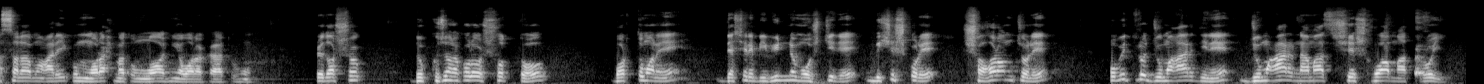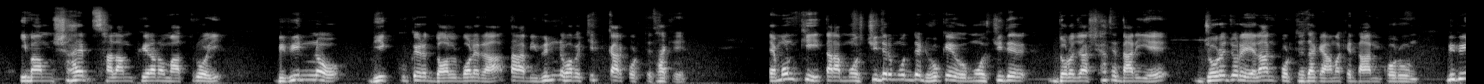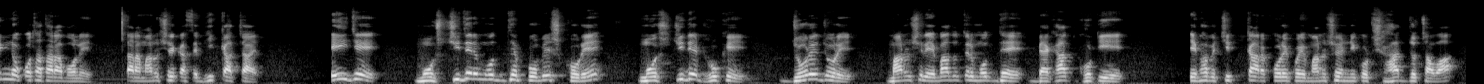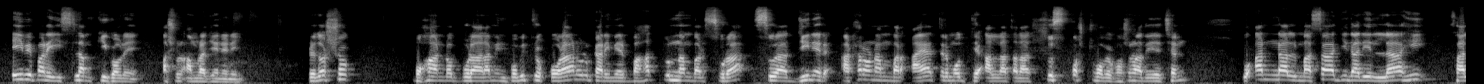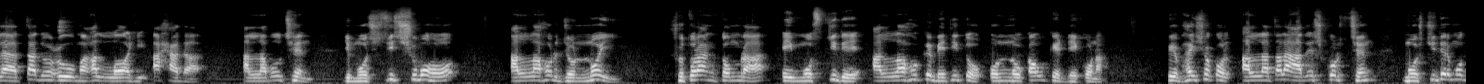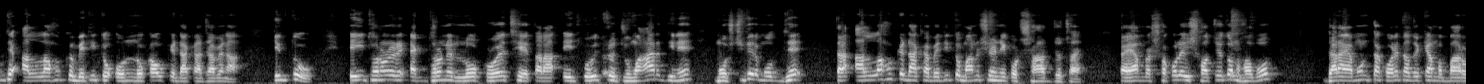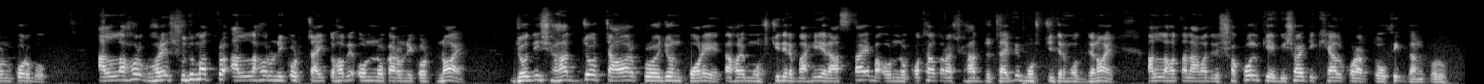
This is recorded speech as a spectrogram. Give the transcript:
আসসালামু আলাইকুম ওরহমতুল্লাহ ওবরাকাতুহু প্রিয় দর্শক দুঃখজনক হলো সত্য, বর্তমানে দেশের বিভিন্ন মসজিদে, বিশেষ করে শহরাঞ্চলে পবিত্র জুমার দিনে জুমার নামাজ শেষ হওয়া মাত্রই, ইমাম সাহেব সালাম ফেরানো মাত্রই বিভিন্ন ভিক্ষুকের দলবলেরা তারা বিভিন্নভাবে চিৎকার করতে থাকে। এমনকি তারা মসজিদের মধ্যে ঢুকেও মসজিদের দরজার সাথে দাঁড়িয়ে জোরে জোরে এলান করতে থাকে, আমাকে দান করুন। বিভিন্ন কথা তারা বলে, তারা মানুষের কাছে ভিক্ষা চায়। এই যে মসজিদের মধ্যে প্রবেশ করে মসজিদে ঢুকে জোরে জোরে মানুষের এবাদতের মধ্যে ব্যাঘাত ঘটিয়ে এভাবে চিৎকার করে করে মানুষের নিকট সাহায্য চাওয়া, এই ব্যাপারে ইসলাম কি বলে? আসুন আমরা জেনে নিই। প্রদর্শক মহান রব্বুল আলমিন পবিত্র কোরআনুল কারিমের বাহাত্তর নাম্বার সুরা সুরা জিনের আঠারো নাম্বার আয়াতের মধ্যে আল্লাহ তালা সুস্পষ্টভাবে ঘোষণা দিয়েছেন ও আন্নাল মাসাজিদ আলিল্লাহি ফালা মাআল্লাহি আহাদা। আল্লাহ বলছেন যে মসজিদ সমূহ আল্লাহর জন্যই। সুতরাং তোমরা এই মসজিদে আল্লাহকে ব্যতীত অন্য কাউকে ডেকো না। প্রিয় ভাই সকল, আল্লাহ তালা আদেশ করছেন, মসজিদের মধ্যে আল্লাহকে ব্যতীত অন্য কাউকে ডাকা যাবে না। কিন্তু এই ধরনের, এক ধরনের লোক রয়েছে, তারা এই পবিত্র জুমার দিনে মসজিদের মধ্যে তারা আল্লাহকে ডাকা ব্যতীত মানুষের নিকট সাহায্য চায়। তাই আমরা সকলেই সচেতন হব। যারা এমনটা করে তাদেরকে আমরা বারণ করব। আল্লাহর ঘরে শুধুমাত্র আল্লাহর নিকট চাইতে হবে, অন্য কারও নিকট নয়। যদি সাহায্য চাওয়ার প্রয়োজন পড়ে, তাহলে মসজিদের বাহিরে রাস্তায় বা অন্য কোথাও তারা সাহায্য চাইবে, মসজিদের মধ্যে নয়। আল্লাহ তালা আমাদের সকলকে বিষয়টি খেয়াল করার তৌফিক দান করুক।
